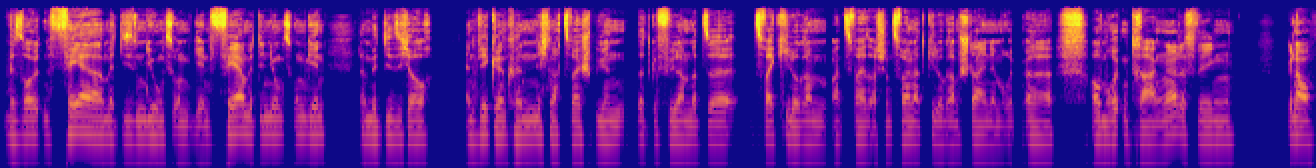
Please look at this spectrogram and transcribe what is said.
wir sollten fair mit diesen Jungs umgehen, fair mit den Jungs umgehen, damit die sich auch entwickeln können, nicht nach zwei Spielen das Gefühl haben, dass sie zwei Kilogramm, äh, zwei, sag schon 200 Kilogramm Stein im Rücken, äh, auf dem Rücken tragen. Ne? Deswegen, genau,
